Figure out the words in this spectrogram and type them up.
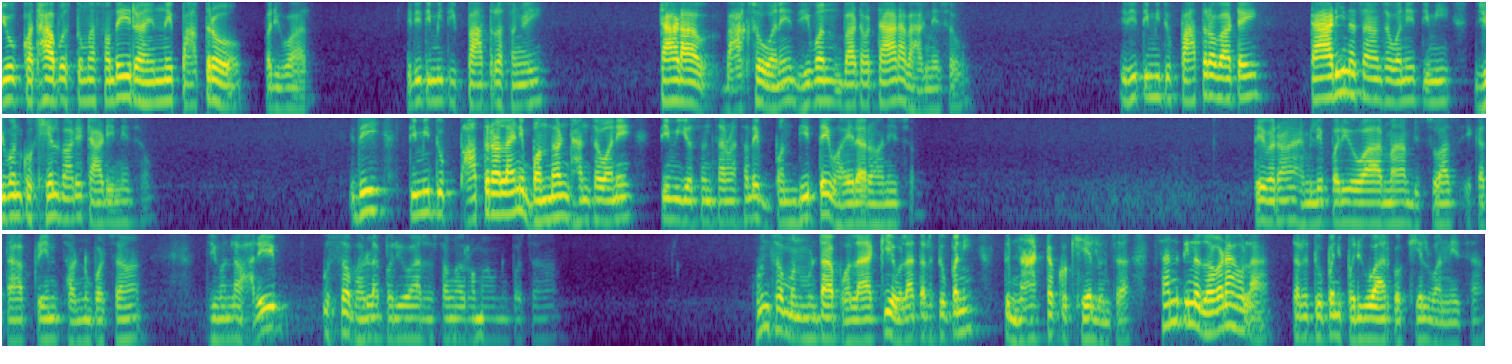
यो कथावस्तुमा सधैँ रहने पात्र हो परिवार। यदि तिमी ती पात्रसँगै टाढा भाग्छौ भने जीवनबाट टाढा भाग्नेछौ। यदि तिमी त्यो पात्रबाटै टाढिन चाहन्छौ भने तिमी जीवनको खेलबाटै टाढिनेछौ यदि तिमी त्यो पात्रलाई नै बन्धन ठान्छौ भने तिमी यो संसारमा सधैँ बन्धितै भएर रहनेछौ। त्यही भएर हामीले परिवारमा विश्वास एकता प्रेम छर्नुपर्छ जीवनलाई हरेक उत्सवहरूलाई परिवारसँग रमाउनुपर्छ। हुन्छ मनमुटाप होला के होला तर त्यो पनि त्यो नाटकको खेल हुन्छ। सानोतिनो झगडा होला। तर त्यो पनि परिवारको खेल भन्ने छ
